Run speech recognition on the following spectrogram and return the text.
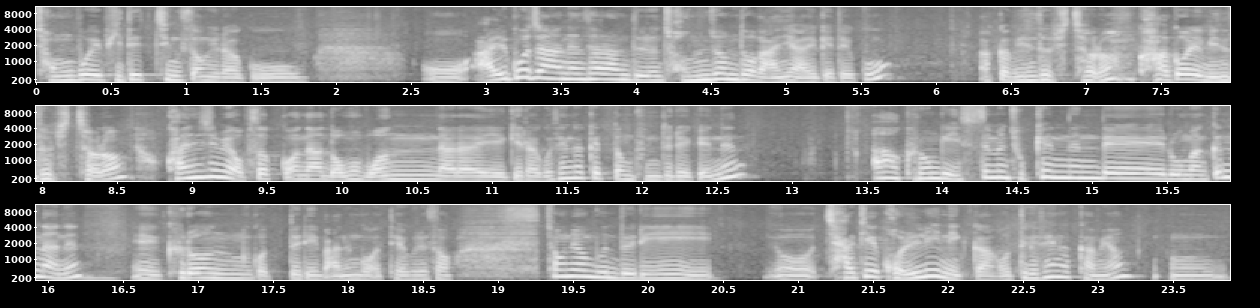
정보의 비대칭성이라고 어, 알고자 하는 사람들은 점점 더 많이 알게 되고 아까 민섭 씨처럼 과거의 민섭 씨처럼 관심이 없었거나 너무 먼 나라의 얘기라고 생각했던 분들에게는 아 그런 게 있으면 좋겠는데로만 끝나는 예, 그런 것들이 많은 것 같아요. 그래서 청년분들이 어, 자기의 권리니까 어떻게 생각하면 음,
